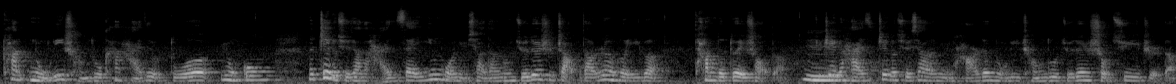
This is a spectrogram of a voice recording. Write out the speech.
看努力程度，看孩子有多用功，那这个学校的孩子在英国女校当中绝对是找不到任何一个。他们的对手的。就这个孩子，这个学校的女孩的努力程度绝对是首屈一指的。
